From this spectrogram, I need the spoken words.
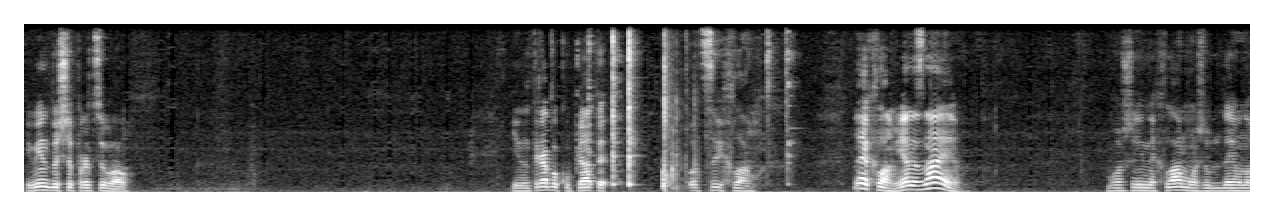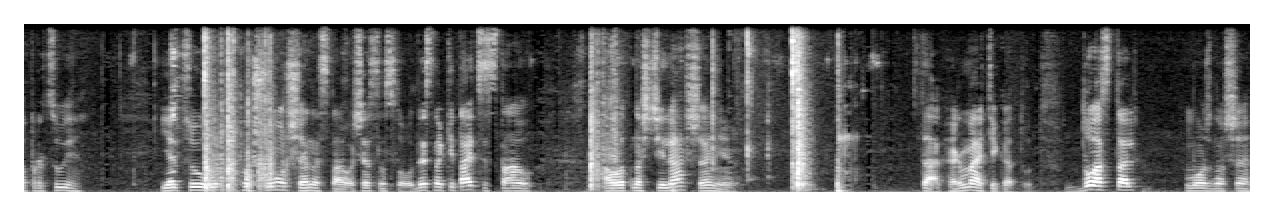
І він би ще працював. І не треба купляти оцей хлам. Ну як хлам, я не знаю. Може і не хлам, може в людей воно працює. Я цю поршню ще не ставив, чесне слово. Десь на китайці ставив, а от на щіля ще ні. Так, герметика тут. Досталь. Можна ще.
